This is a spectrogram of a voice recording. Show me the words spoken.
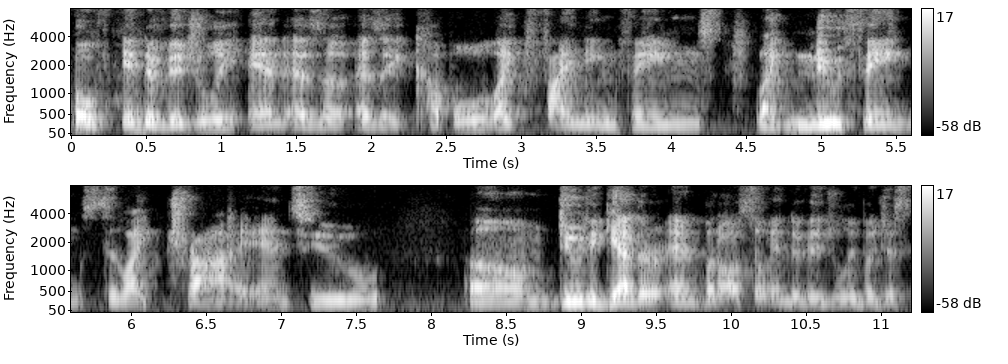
both individually and as a as a couple like finding things like new things to like try and to um, do together and but also individually but just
